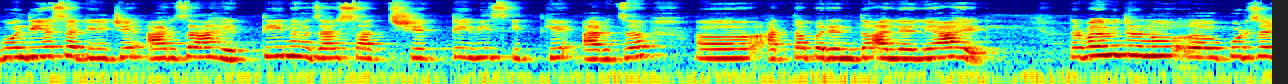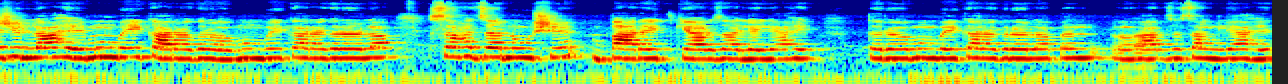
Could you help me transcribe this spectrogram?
गोंदियासाठी जे अर्ज आहेत तीन हजार सातशे तेवीस इतके अर्ज आत्तापर्यंत आलेले आहेत. तर बघा मित्रांनो पुढचा जिल्हा आहे मुंबई कारागृह. मुंबई कारागृहाला सहा हजार नऊशे बारा इतके अर्ज आलेले आहेत. तर मुंबई कारागृहाला पण अर्ज चांगले आहेत.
